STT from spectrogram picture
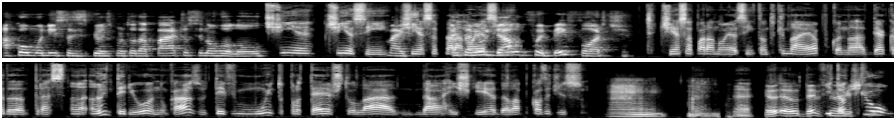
a comunistas espiões por toda parte ou se não rolou. Tinha, tinha sim. Mas tinha essa paranoia. Mas também o diálogo foi bem forte. Tinha essa paranoia assim, tanto que na época, na década anterior, no caso, teve muito protesto lá da esquerda lá por causa disso. Hum, hum. É. Eu, eu e, tanto que o,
